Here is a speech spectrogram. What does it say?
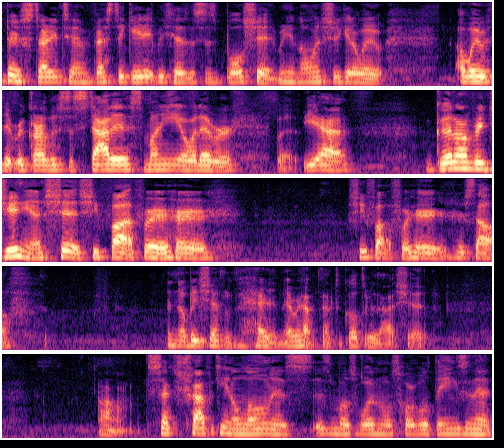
they're starting to investigate it because this is bullshit. I mean, no one should get away away with it regardless of status, money, or whatever. But yeah, good on Virginia. Shit, she fought for her. She fought for her herself, and nobody should have had never have got to go through that shit um, sex trafficking alone is is most one of the most horrible things, and then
